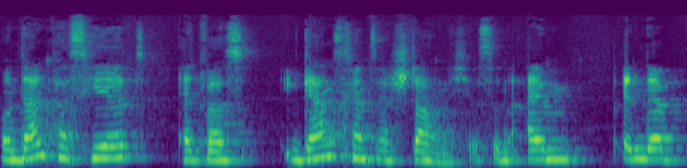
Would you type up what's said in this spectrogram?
Und dann passiert etwas ganz, ganz Erstaunliches. In einem, in der,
